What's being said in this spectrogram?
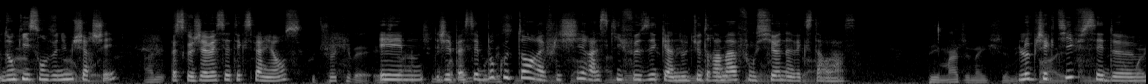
Donc ils sont venus me chercher parce que j'avais cette expérience et j'ai passé beaucoup de temps à réfléchir à ce qui faisait qu'un audiodrama fonctionne avec Star Wars. L'objectif, c'est de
